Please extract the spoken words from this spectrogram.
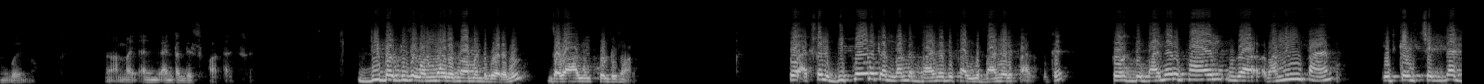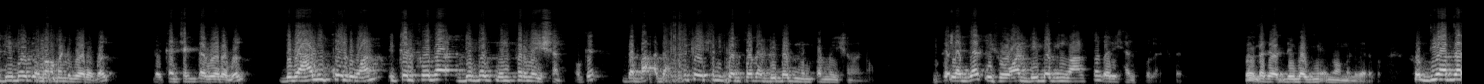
I'm going now. Uh, my, and enter this path actually. Debug is a one more environment variable, the value equal to one. So actually before you can run the binary file, the binary file, okay? So the binary file, the running time, it can check the debug environment variable, they can check the variable. The value equal to one, you can show the debug information, okay? The, the application you can show the debugging information now. Okay, like that, if you want debugging also very helpful actually. So like a debugging environment variable. So they are the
